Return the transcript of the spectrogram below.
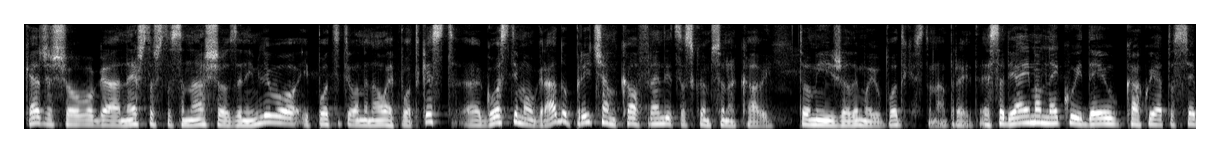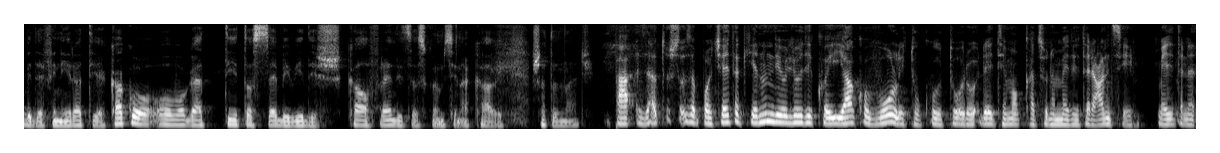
Kažeš ovoga nešto što sam našao zanimljivo i podsjetilo me na ovaj podcast. E, Gostima u gradu pričam kao frendica s kojom su na kavi. To mi želimo i u podcastu napraviti. E sad ja imam neku ideju kako ja to sebi definirati. Kako ovoga ti to sebi vidiš kao frendica s kojom si na kavi? Što to znači? Pa zato što za početak jedan dio ljudi koji jako voli tu kulturu, recimo kad su na mediteranci, mediteran,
